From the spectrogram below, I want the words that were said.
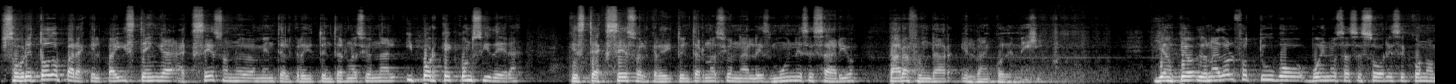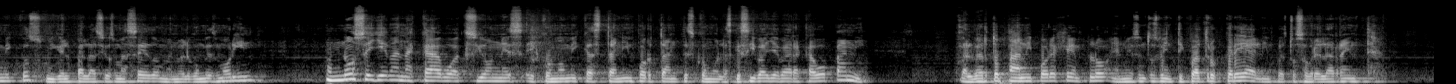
sobre todo para que el país tenga acceso nuevamente al crédito internacional y porque considera que este acceso al crédito internacional es muy necesario para fundar el Banco de México. Y aunque don Adolfo tuvo buenos asesores económicos, Miguel Palacios Macedo, Manuel Gómez Morín, no se llevan a cabo acciones económicas tan importantes como las que se iba a llevar a cabo Pani. Alberto Pani, por ejemplo, en 1924 crea el impuesto sobre la renta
